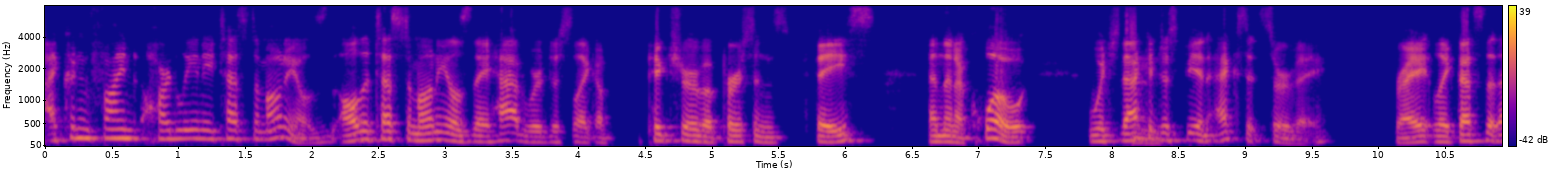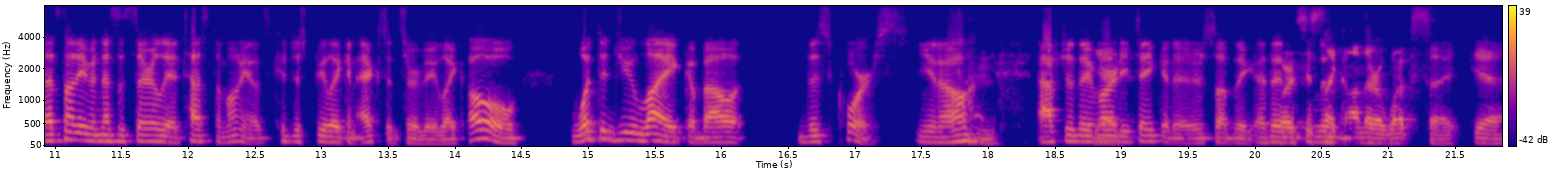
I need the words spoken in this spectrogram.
I couldn't find hardly any testimonials. All the testimonials they had were just like a picture of a person's face and then a quote, which that could Mm. just be an exit survey, right? Like that's that's not even necessarily a testimonial. It could just be like an exit survey, like, oh, what did you like about this course? You know, Mhm. After they've Yeah. already taken it or something. And then, or it's just like on their website. Yeah.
